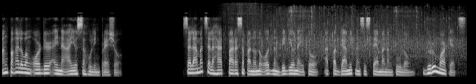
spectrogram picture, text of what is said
Ang pangalawang order ay naayos sa huling presyo. Salamat sa lahat para sa panonood ng video na ito at paggamit ng sistema ng tulong, Guru Markets.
